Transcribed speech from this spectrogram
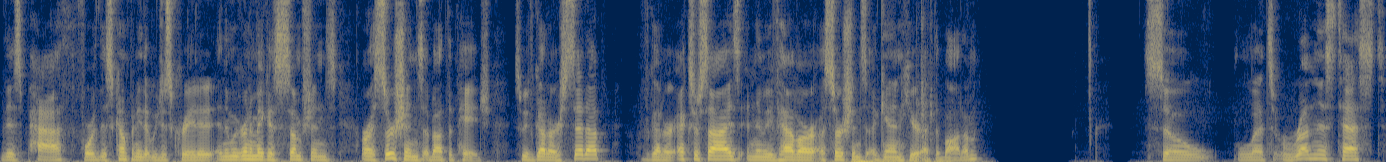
this path for this company that we just created, and then we're going to make assumptions or assertions about the page. So we've got our setup, We've got our exercise, and then we have our assertions again here at the bottom. So let's run this test.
